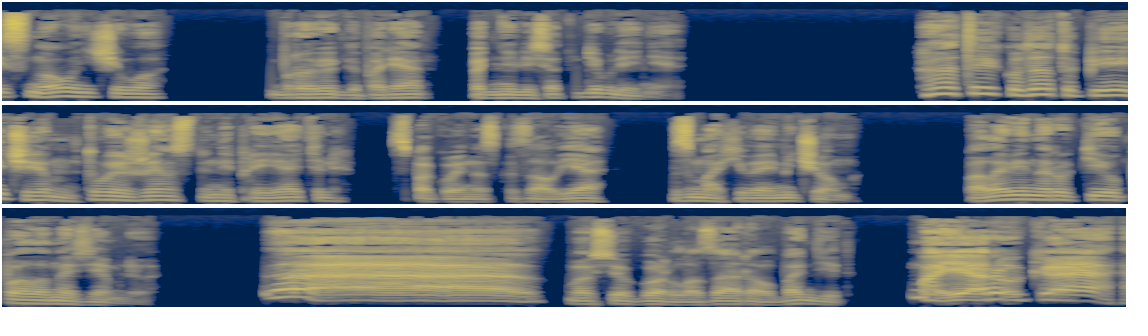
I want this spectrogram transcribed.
И снова ничего. Брови гопаря поднялись от удивления. «А ты куда тупее, чем твой женственный приятель», — спокойно сказал я, взмахивая мечом. Половина руки упала на землю. а во все горло заорал бандит. «Моя рука!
